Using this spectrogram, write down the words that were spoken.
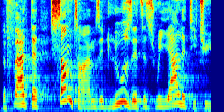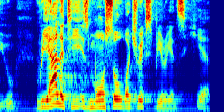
The fact that sometimes it loses its reality to you. Reality is more so what you experience here.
